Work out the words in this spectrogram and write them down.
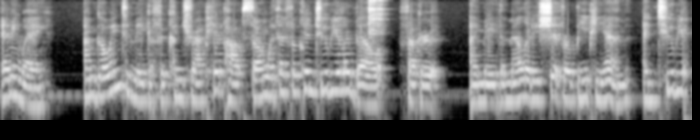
Anyway, I'm going to make a fucking trap hip hop song with a fucking tubular bell. Fucker. I made the melody shit for BPM and tubular.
